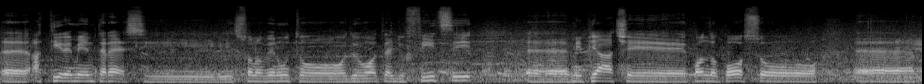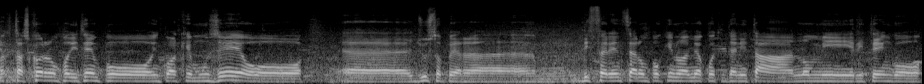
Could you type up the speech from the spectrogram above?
eh, attira i miei interessi. Sono venuto due volte agli Uffizi, eh, mi piace quando posso eh, trascorrere un po' di tempo in qualche museo eh, giusto per eh, differenziare un pochino la mia quotidianità, non mi ritengo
